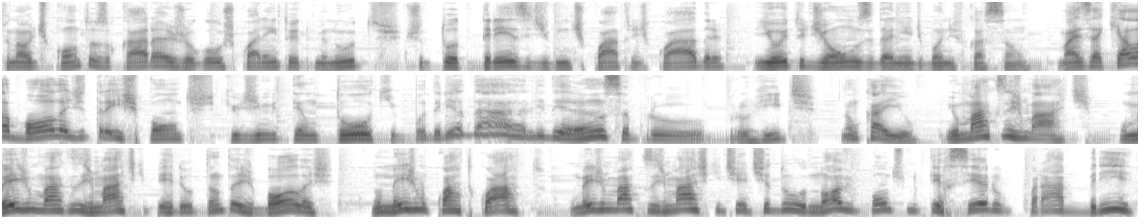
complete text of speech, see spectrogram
Afinal de contas, o cara jogou os 48 minutos, chutou 13 de 24 de quadra e 8 de 11 da linha de bonificação. Mas aquela bola de três pontos que o Jimmy tentou, que poderia dar liderança pro, pro Heat, não caiu. E o Marcos Smart, o mesmo Marcos Smart que perdeu tantas bolas no mesmo quarto-quarto, o mesmo Marcos Smart que tinha tido nove pontos no terceiro para abrir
